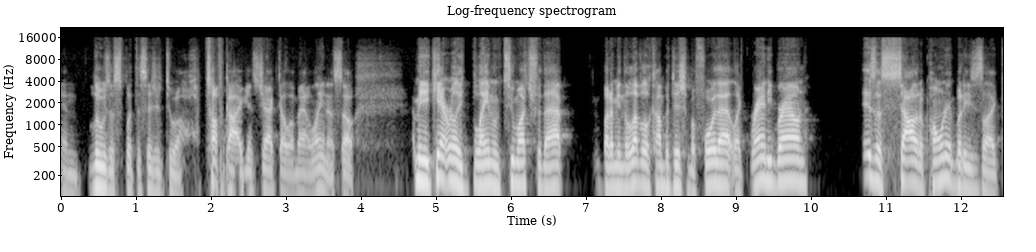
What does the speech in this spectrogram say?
and lose a split decision to a tough guy against Jack Della Maddalena. So, I mean, you can't really blame him too much for that. But I mean, the level of competition before that, like Randy Brown is a solid opponent, but he's like,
